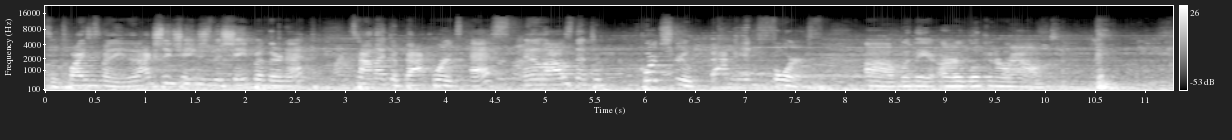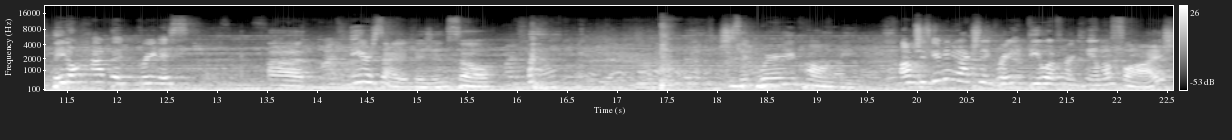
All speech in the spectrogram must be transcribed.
So twice as many. And it actually changes the shape of their neck. It's kind of like a backwards S and allows them to corkscrew back and forth um, when they are looking around. they don't have the greatest uh, nearsighted vision, so she's like, where are you calling me? Um, she's giving you actually a great view of her camouflage.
